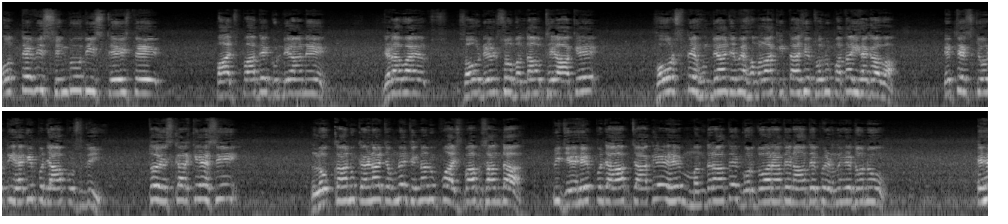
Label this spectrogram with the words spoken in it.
ਉੱਤੇ ਵੀ ਸਿੰਘੂ ਦੀ ਸਟੇਜ ਤੇ ਭਾਜਪਾ ਦੇ ਗੁੰਡਿਆਂ ਨੇ ਜਿਹੜਾ ਵਾ 100 150 ਬੰਦਾ ਉੱਥੇ ਆ ਕੇ ਫੋਰਸ ਤੇ ਹੁੰਦਿਆਂ ਜਿਵੇਂ ਹਮਲਾ ਕੀਤਾ ਸੀ, ਤੁਹਾਨੂੰ ਪਤਾ ਹੀ ਹੈਗਾ ਵਾ। ਇੱਥੇ ਸਿਕਿਉਰਿਟੀ ਹੈਗੀ ਪੰਜਾਬ ਪੁਲਿਸ ਦੀ। ਤੋਂ ਇਸ ਕਰਕੇ ਅਸੀਂ ਲੋਕਾਂ ਨੂੰ ਕਹਿਣਾ ਚਾਹੁੰਦੇ, ਜਿਨ੍ਹਾਂ ਨੂੰ ਭਾਜਪਾ ਪਸੰਦ ਆ, ਵੀ ਜੇ ਇਹ ਪੰਜਾਬ ਚ ਆ ਕੇ ਇਹ ਮੰਦਰਾਂ ਤੇ ਗੁਰਦੁਆਰਿਆਂ ਦੇ ਨਾਂ ਤੇ ਭਿੜਨਗੇ ਤੁਹਾਨੂੰ, ਇਹ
